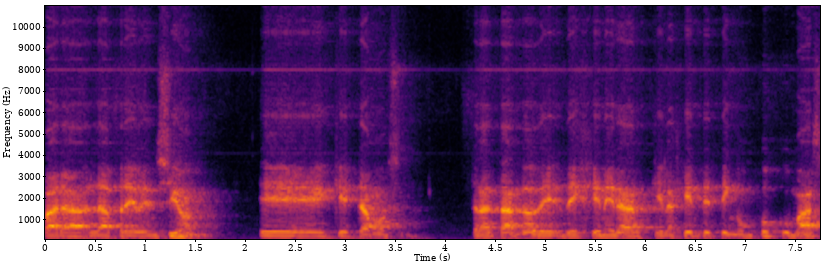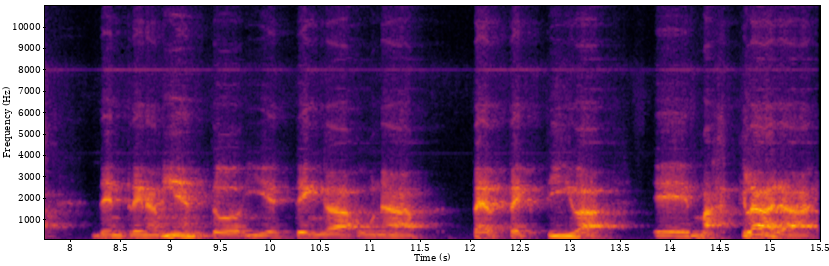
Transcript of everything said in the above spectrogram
para la prevención eh, que estamos tratando de, generar que la gente tenga un poco más de entrenamiento y eh, tenga una perspectiva eh, más clara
